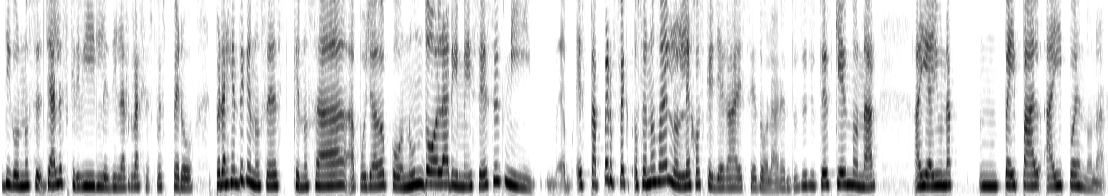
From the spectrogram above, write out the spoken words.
digo, no sé, ya le escribí, le di las gracias, pues, pero, pero hay gente que nos, es, que nos ha apoyado con un dólar y me dice, ese es mi, está perfecto, o sea, no saben lo lejos que llega ese dólar. Entonces, si ustedes quieren donar, ahí hay una, un PayPal, ahí pueden donar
